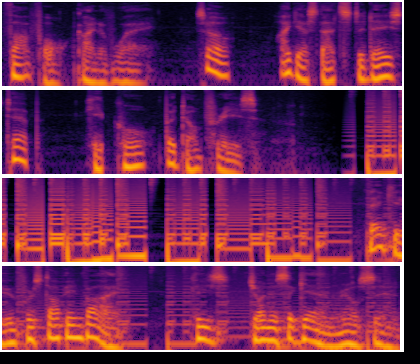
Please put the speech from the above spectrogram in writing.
thoughtful kind of way. So, I guess that's today's tip. Keep cool, but don't freeze. Thank you for stopping by. Please join us again real soon.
